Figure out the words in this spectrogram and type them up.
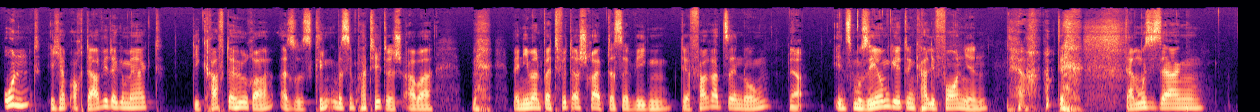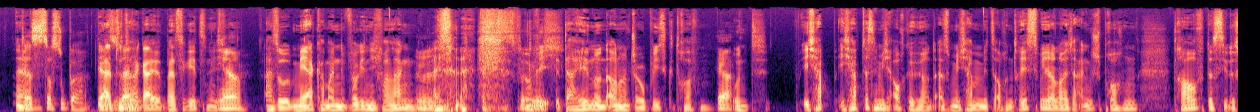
Und ich habe auch da wieder gemerkt, die Kraft der Hörer, also es klingt ein bisschen pathetisch, aber wenn jemand bei Twitter schreibt, dass er wegen der Fahrradsendung Ja. ins Museum geht in Kalifornien, Ja. da, da muss ich sagen, Ja. das ist doch super. Ja, Also total dann- geil, besser geht's nicht. Ja. Also mehr kann man wirklich nicht verlangen. Mhm. Also, irgendwie dahin und auch noch Joe Brees getroffen. Ja. Und ich habe ich hab das nämlich auch gehört. Also mich haben jetzt auch in Dresden wieder Leute angesprochen drauf, dass sie das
